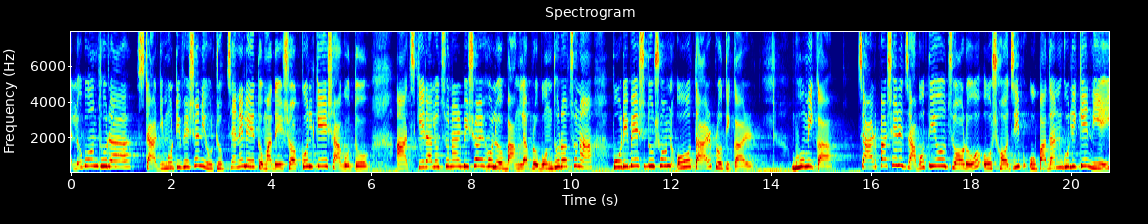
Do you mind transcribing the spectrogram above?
হ্যালো বন্ধুরা স্টাডি মোটিভেশন ইউটিউব চ্যানেলে তোমাদের সকলকে স্বাগত। আজকের আলোচনার বিষয় হলো বাংলা প্রবন্ধ রচনা, পরিবেশ দূষণ ও তার প্রতিকার। ভূমিকা, চারপাশের যাবতীয় জড় ও সজীব উপাদানগুলিকে নিয়েই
